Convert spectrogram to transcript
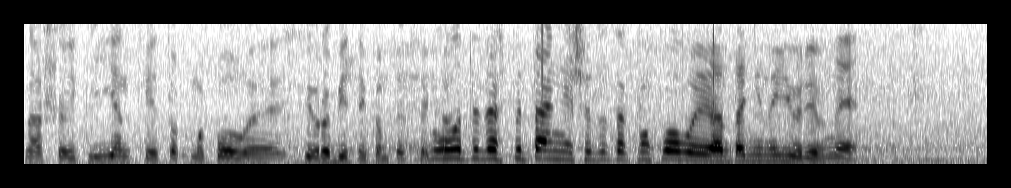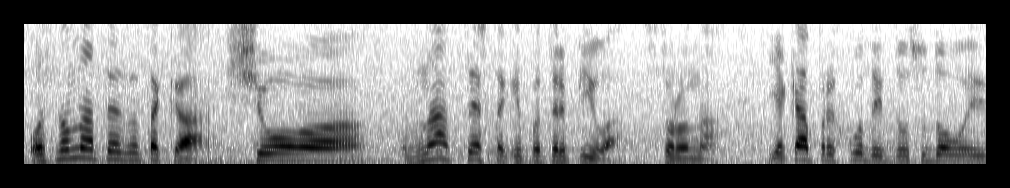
нашої клієнтки Токмакової співробітником ТЦК. Ну, от іде ж питання щодо Токмакової Антоніни Юрівни. Основна теза така, що в нас все ж таки потерпіла сторона, яка приходить до судової,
